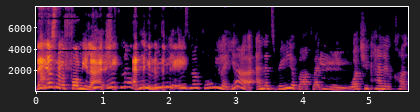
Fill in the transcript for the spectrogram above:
Mm. There is no formula There actually no, at the there end of the day. is no formula. Yeah, and it's really about like Mm. what you can and can't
